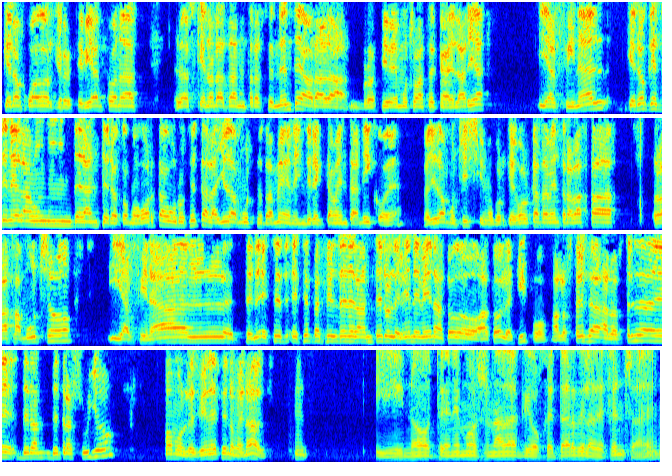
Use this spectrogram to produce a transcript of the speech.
que era un jugador que recibía en zonas en las que no era tan trascendente, ahora la recibe mucho más cerca del área, y al final creo que tener a un delantero como Gorka Guruceta le ayuda mucho también, indirectamente a Nico, ¿eh? Le ayuda muchísimo, porque Gorka también trabaja, trabaja mucho, y al final ese, ese perfil de delantero le viene bien a todo, a todo el equipo. A los tres, a los tres de- de- detrás suyo, vamos, les viene fenomenal. Y no tenemos nada que objetar de la defensa, ¿eh?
